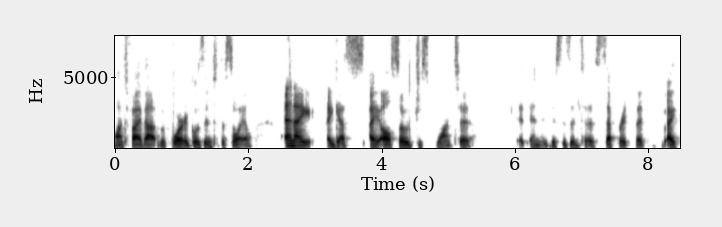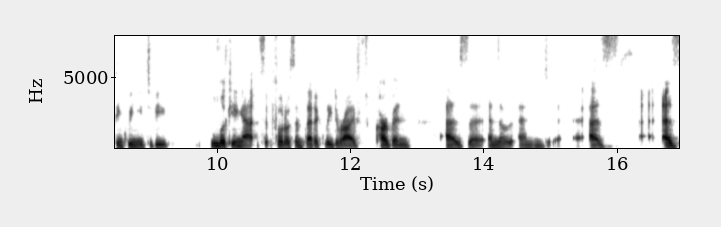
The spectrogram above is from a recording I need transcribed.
quantify that before it goes into the soil. And I, I guess I also just want to, and this isn't a separate, but I think we need to be looking at photosynthetically derived carbon as uh, and the and as as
